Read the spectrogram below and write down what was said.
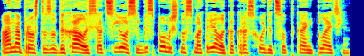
Она просто задыхалась от слез и беспомощно смотрела, как расходится ткань платья.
